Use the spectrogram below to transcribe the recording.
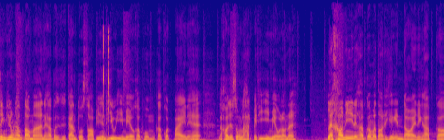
สิ่งที่ต้องทำต่อมานะครับก็คือการตรวจสอบยืนยันที่อยู่อีเมลครับผมก็กดไปนะฮะแล้วเขาจะส่งรหัสไปที่อีเมลเรานะ และคราวนี้นะครับก็มาต่อที่เครื่อง Android นะครับก็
